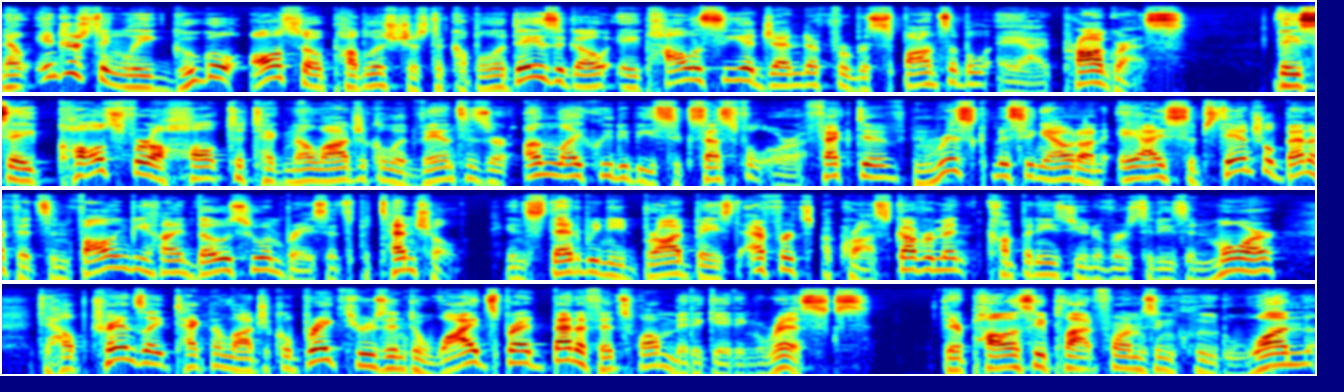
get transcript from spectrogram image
Now, interestingly, Google also published just a couple of days ago a policy agenda for responsible AI progress. They say calls for a halt to technological advances are unlikely to be successful or effective and risk missing out on AI's substantial benefits and falling behind those who embrace its potential. Instead, we need broad based efforts across government, companies, universities, and more to help translate technological breakthroughs into widespread benefits while mitigating risks. Their policy platforms include 1.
